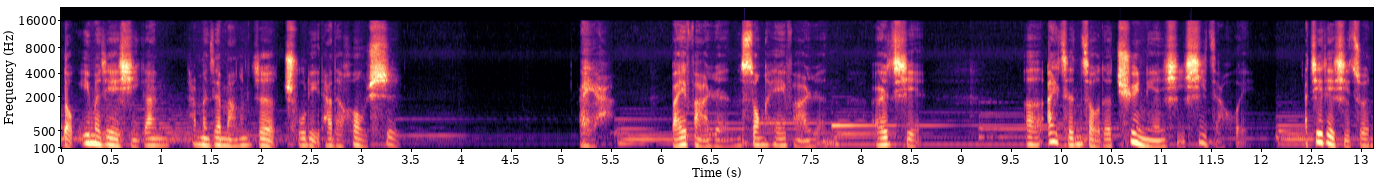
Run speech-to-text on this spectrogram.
抖音的这些时间，他们在忙着处理他的后事。哎呀，白发人送黑发人，而且，呃，艾辰走的去年是四十岁，啊，这个时阵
